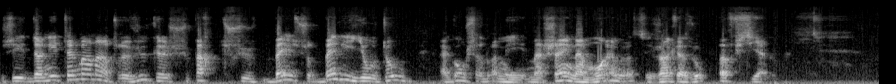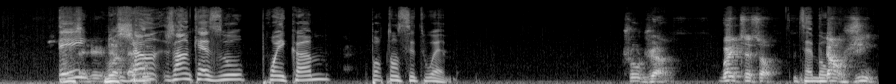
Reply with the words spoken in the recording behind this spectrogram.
j'ai donné tellement d'entrevues que je suis parti, je suis bien sur bien des YouTube à gauche à droite, mais ma chaîne à moi là, c'est Jean Cazot officiel. Et. Jean, jeancazot.com pour ton site web. Chaud de Jean. Oui, c'est ça. C'est bon. Non, J.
